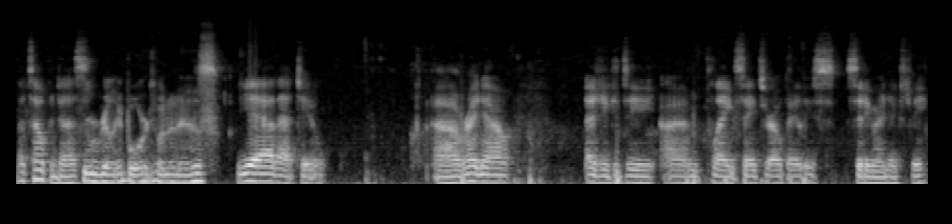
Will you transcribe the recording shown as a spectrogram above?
Let's hope it does. I'm really bored what it is. Yeah, that too. Uh, right now, as you can see, I'm playing Saints Row. Bailey's sitting right next to me,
